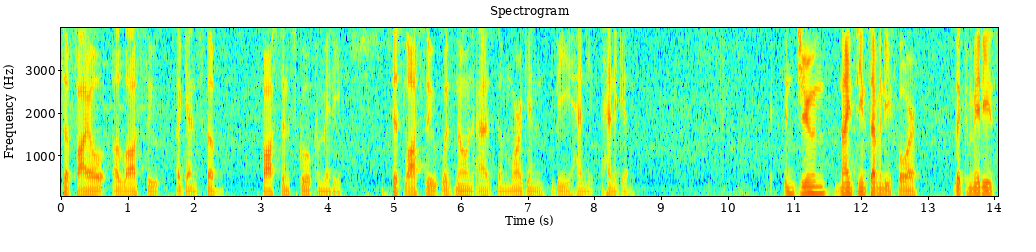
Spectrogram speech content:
to file a lawsuit against the Boston School Committee. This lawsuit was known as the Morgan v. Hen- Hennigan. In June 1974, the committee's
